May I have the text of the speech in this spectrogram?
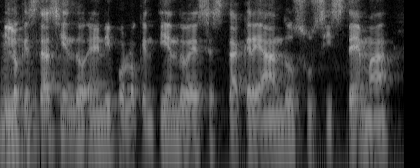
Y lo que está haciendo Andy, por lo que entiendo, es está creando su sistema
